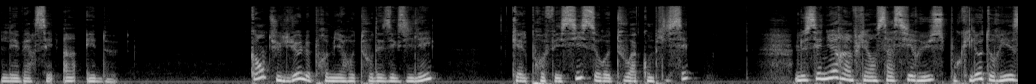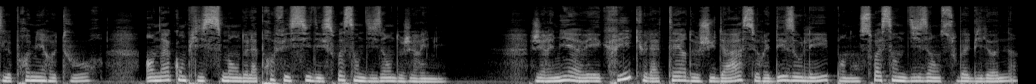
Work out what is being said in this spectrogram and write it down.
les versets 1 et 2. Quand eut lieu le premier retour des exilés Quelle prophétie ce retour accomplissait? Le Seigneur influença Cyrus pour qu'il autorise le premier retour, en accomplissement de la prophétie des soixante-dix ans de Jérémie. Jérémie avait écrit que la terre de Juda serait désolée pendant soixante-dix ans sous Babylone,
